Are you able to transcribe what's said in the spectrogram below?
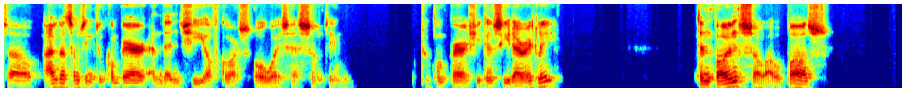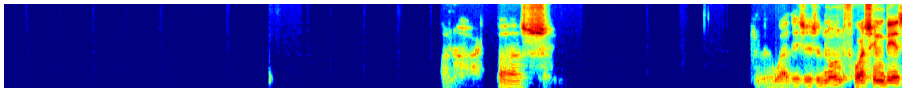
So I've got something to compare, and then she, of course, always has something to compare. She can see directly. 10 points, so I will pass. One hard pass. Well, this is a non-forcing bit.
